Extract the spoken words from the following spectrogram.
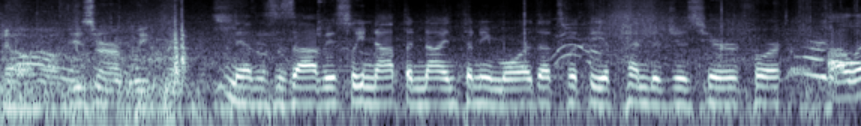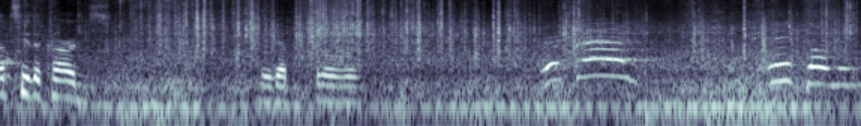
No, no, these are weak magnets. Yeah, this is obviously not the ninth anymore. That's what the appendage is here for. Uh, let's see the cards. We got the silver. Here it goes. Incoming.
